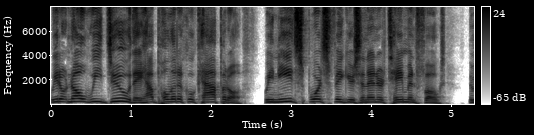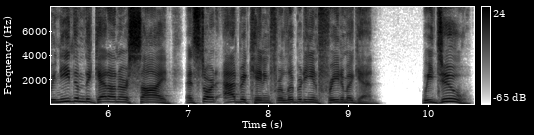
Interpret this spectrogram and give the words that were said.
We don't know. We do. They have political capital. We need sports figures and entertainment folks. We need them to get on our side and start advocating for liberty and freedom again. We do.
